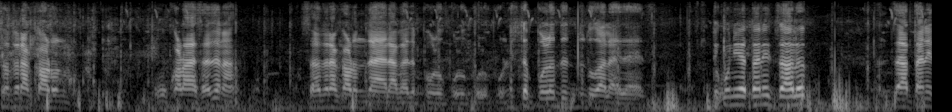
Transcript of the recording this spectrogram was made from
सदरा काढून उकडा असायचं ना. सदरा काढून जायला लागायचं पळू पळू पळू पळू. नुसतं पळतच दूध घालायला जायचं. ते कोणी येताना चालत आणि जाताना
